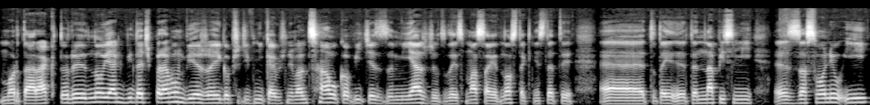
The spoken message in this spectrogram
Mortara, który no jak widać prawą wieżę jego przeciwnika już niemal całkowicie zmiażdżył. Tutaj jest masa jednostek, niestety e, tutaj e, ten napis mi zasłonił i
